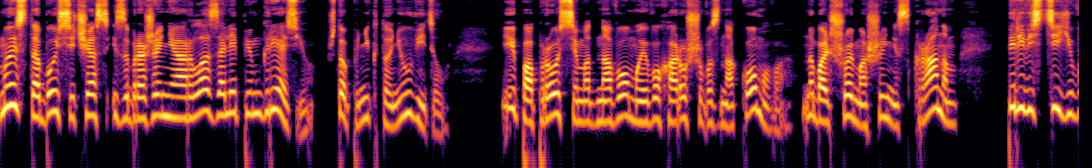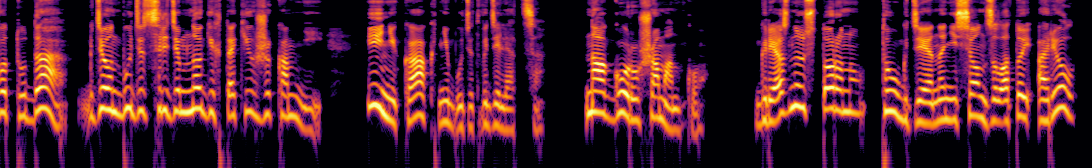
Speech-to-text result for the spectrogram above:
«Мы с тобой сейчас изображение орла залепим грязью, чтоб никто не увидел, и попросим одного моего хорошего знакомого на большой машине с краном перевести его туда, где он будет среди многих таких же камней и никак не будет выделяться. на гору-шаманку. Грязную сторону, ту, где нанесен золотой орел,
